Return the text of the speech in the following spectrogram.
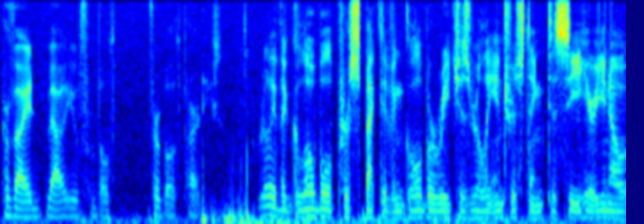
provide value for both for both parties. Really, the global perspective and global reach is really interesting to see here. You know,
